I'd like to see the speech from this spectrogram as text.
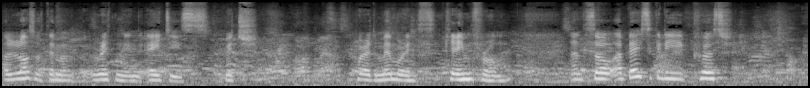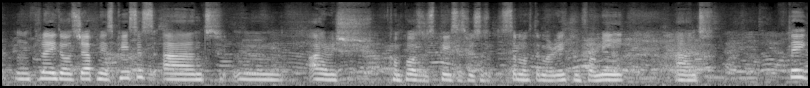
a lot of them are written in the 80s, which where the memories came from. And so I basically put and play those Japanese pieces and um, Irish composers' pieces, which some of them are written for me, and they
